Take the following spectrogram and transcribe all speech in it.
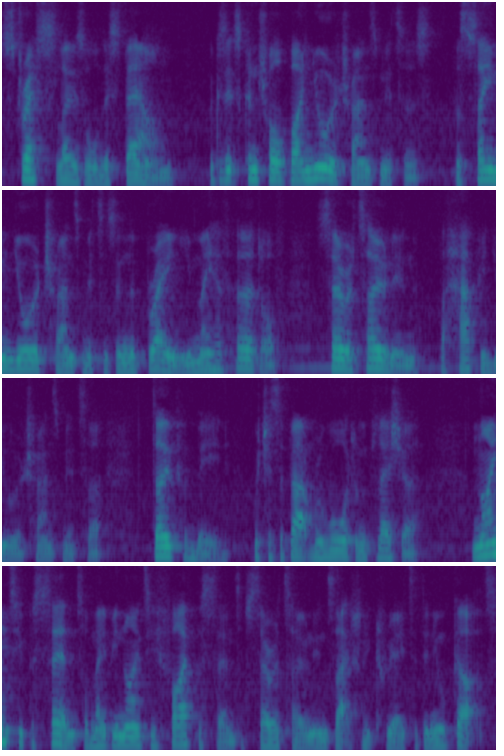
Stress slows all this down because it's controlled by neurotransmitters, the same neurotransmitters in the brain you may have heard of serotonin, the happy neurotransmitter, dopamine, which is about reward and pleasure, 90% or maybe 95% of serotonin is actually created in your gut.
